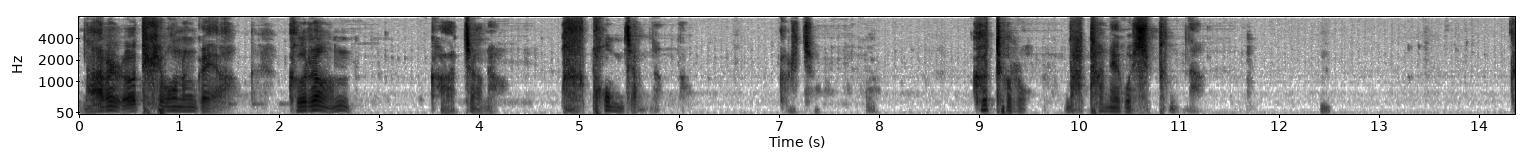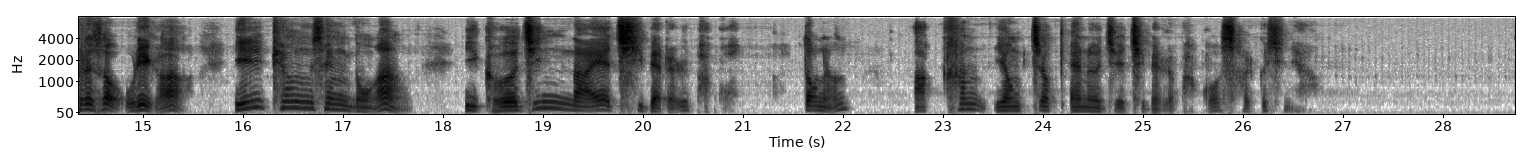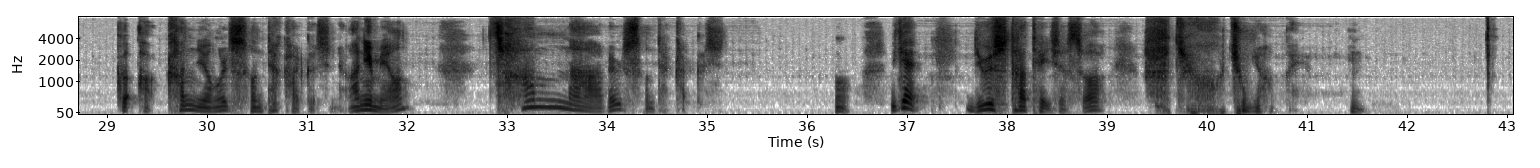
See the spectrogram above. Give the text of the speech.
나를 어떻게 보는 거야? 그런 가짜나. 폼 잡는 놈. 그렇죠. 겉으로 나타내고 싶은 나. 그래서 우리가 일평생 동안 이 거짓 나의 지배를 받고 또는 악한 영적 에너지의 지배를 받고 살 것이냐. 그 악한 영을 선택할 것이냐. 아니면 참나를 선택할 것이냐. 어, 이게 뉴스타트에 있어서 아주 중요한 거예요. 음.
